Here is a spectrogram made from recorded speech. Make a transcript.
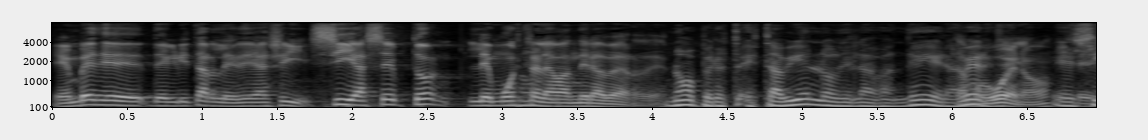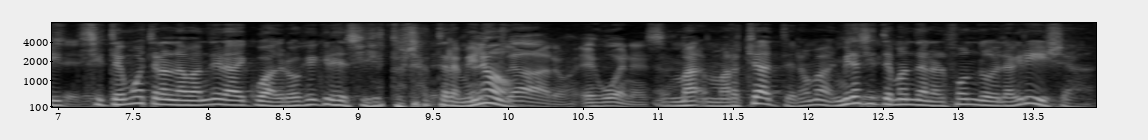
en vez de, de gritarle desde allí, sí acepto, le muestra la bandera verde. No, pero está, está bien lo de la bandera. A Está ver, muy bueno. eh, Sí, si, sí, sí. si te muestran la bandera de cuadro, ¿qué quiere decir? Esto ya terminó. Claro, es buena esa. Ma- marchate nomás. Mirá si te mandan al fondo de la grilla.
